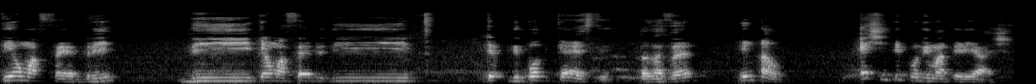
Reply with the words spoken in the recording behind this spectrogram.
tinha uma febre de. tinha uma febre de. de, de podcast. Tá vendo? Então, este tipo de materiais,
